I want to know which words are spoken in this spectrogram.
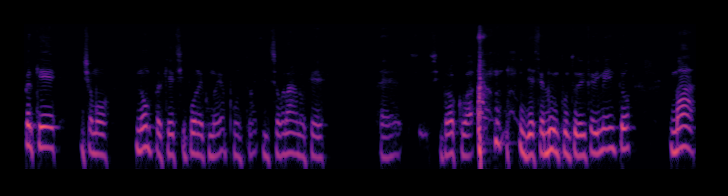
perché diciamo non perché si pone come appunto il sovrano che eh, si preoccupa di essere lui un punto di riferimento, ma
